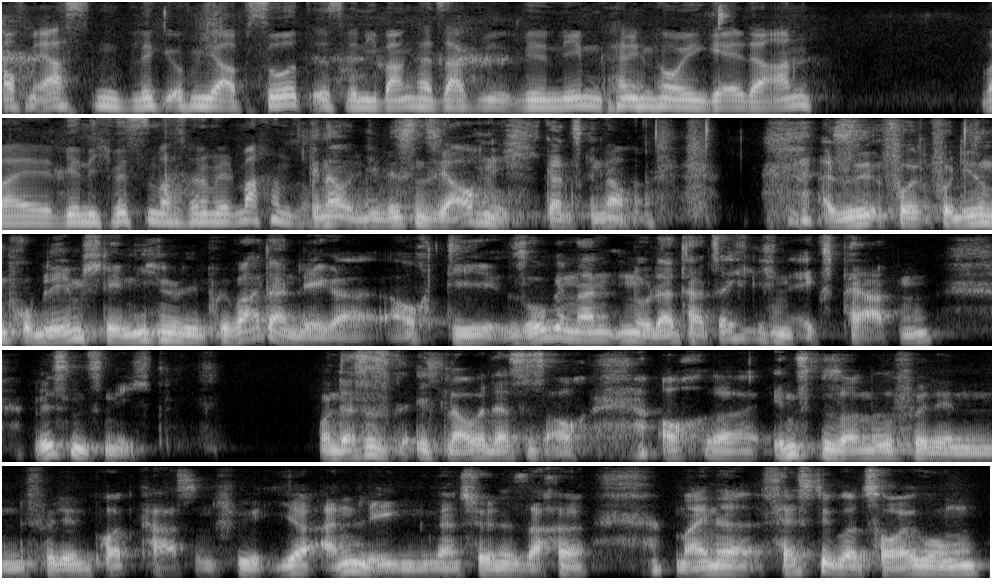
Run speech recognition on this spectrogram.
auf den ersten Blick irgendwie absurd ist, wenn die Bank halt sagt, wir, wir nehmen keine neuen Gelder an, weil wir nicht wissen, was wir damit machen sollen. Genau, die wissen sie auch nicht, ganz genau. Also vor, vor diesem Problem stehen nicht nur die Privatanleger, auch die sogenannten oder tatsächlichen Experten wissen es nicht. Und das ist, ich glaube, das ist auch, auch äh, insbesondere für den, für den Podcast und für Ihr Anliegen eine ganz schöne Sache. Meine feste Überzeugung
